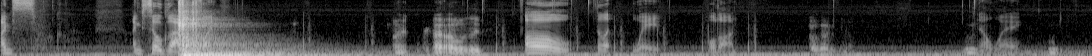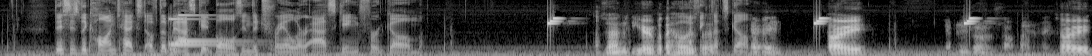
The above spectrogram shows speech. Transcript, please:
I'm so. I'm so glad we find. Alright, I, I will leave. Oh, the le- wait, hold on. No way. This is the context of the basketballs in the trailer asking for gum. Is that an ear? What the hell I is think that? that's gum. Sorry, Cafe's gonna stop playing, right? sorry.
